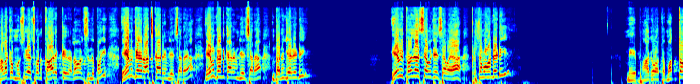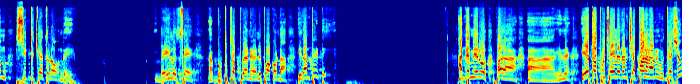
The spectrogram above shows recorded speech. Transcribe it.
తలకు ముసుగేసుకొని కారు ఎక్కి వెళ్ళవలసింది పోయి ఏమి రాజకార్యం చేశారా? ఏమి ఘనకార్యం చేశారా? ధనుంజయ రెడ్డి? ఏమి ప్రజాసేవ చేసావా కృష్ణమోహన్ రెడ్డి? మీ భాగవత మొత్తం సిట్ చేతిలో ఉంది. బెయిల్ వస్తే నాకు గుప్పు చప్పుగానే వెళ్ళిపోకుండా ఇదంతా ఏంటి? అంటే మీరు ఇది ఏ తప్పు చేయలేదని చెప్పాలని ఆమె ఉద్దేశం?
